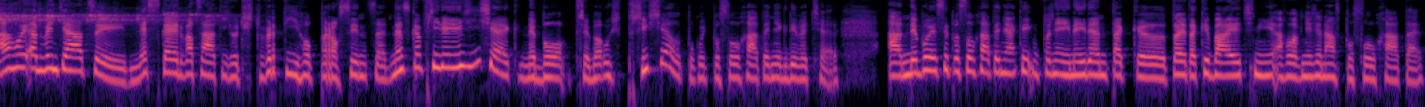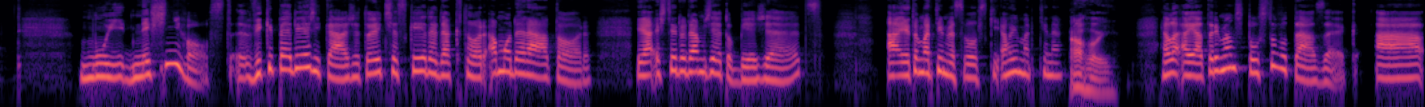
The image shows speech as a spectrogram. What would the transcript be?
Ahoj adventáci, dneska je 24. prosince, dneska přijde Ježíšek, nebo třeba už přišel, pokud posloucháte někdy večer. A nebo jestli posloucháte nějaký úplně jiný den, tak eh, to je taky báječný a hlavně, že nás posloucháte. Můj dnešní host, Wikipedie říká, že to je český redaktor a moderátor. Já ještě dodám, že je to běžec a je to Martin Veselovský. Ahoj Martine. Ahoj. Hele, a já tady mám spoustu otázek a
